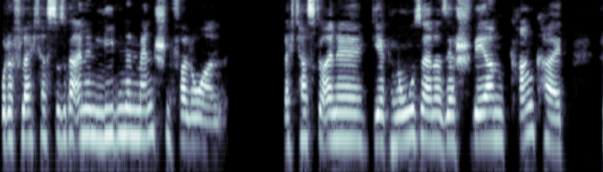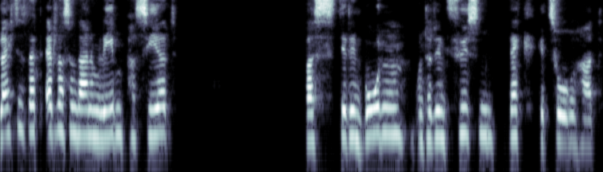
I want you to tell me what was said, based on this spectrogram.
Oder vielleicht hast du sogar einen liebenden Menschen verloren. Vielleicht hast du eine Diagnose einer sehr schweren Krankheit. Vielleicht ist etwas in deinem Leben passiert, was dir den Boden unter den Füßen weggezogen hat,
